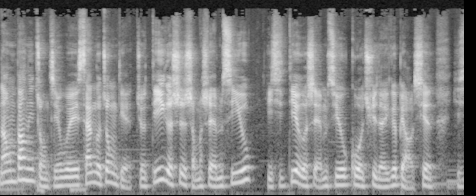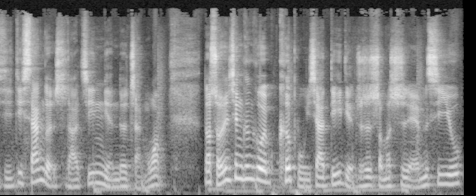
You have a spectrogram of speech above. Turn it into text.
那我们帮你总结为三个重点，就第一个是什么是 MCU，以及第二个是 MCU 过去的一个表现，以及第三个是它今年的展望。那首先先跟各位科普一下，第一点就是什么是 MCU。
